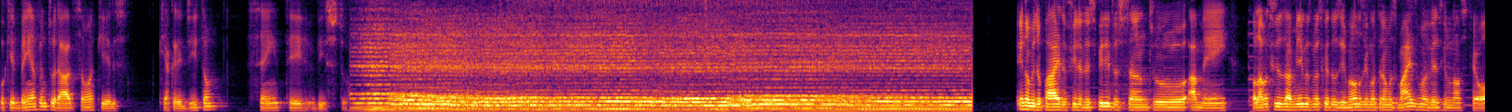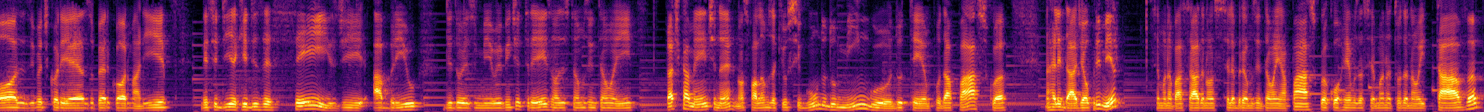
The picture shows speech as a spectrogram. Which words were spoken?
porque bem-aventurados são aqueles que acreditam sem ter visto. Em nome do Pai, do Filho e do Espírito Santo. Amém. Olá, meus queridos amigos, meus queridos irmãos, nos encontramos mais uma vez aqui no nosso Teoses, Viva de Coriés, do Percor Maria, nesse dia aqui, 16 de abril de 2023. Nós estamos então aí praticamente, né? Nós falamos aqui o segundo domingo do tempo da Páscoa. Na realidade é o primeiro. Semana passada nós celebramos então aí a Páscoa, corremos a semana toda na oitava.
